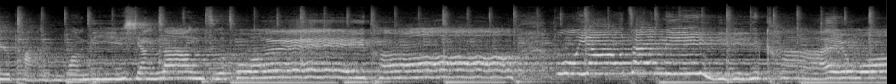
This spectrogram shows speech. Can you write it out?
只盼望你像浪子回头，不要再离开我。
